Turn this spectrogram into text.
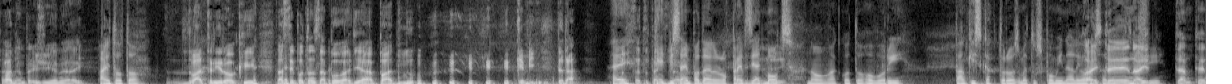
hádam, prežijeme aj Aj toto. 2-3 roky, vlastne potom sa povadia a padnú. Keby, teda, Hej, sa to tak keď by sa im podarilo prevziať Hej. moc, no, ako to hovorí pán Kiska, ktorého sme tu spomínali, on Aj sa ten, tak aj teší. tam ten...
